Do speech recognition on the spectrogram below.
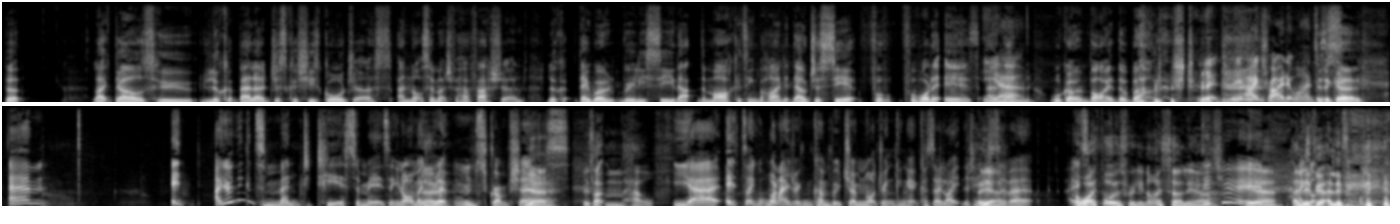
But like girls who look at Bella just because she's gorgeous and not so much for her fashion, look, they won't really see that the marketing behind it. They'll just see it for for what it is, and Yeah. then we'll go and buy the wellness drink. Literally, I tried it once. Is it good? Um, it. I don't think it's meant to taste amazing. You know what I mean? No. Like, mm, scrumptious. Yeah, it's like mm, health. Yeah, it's like when I drink kombucha, I'm not drinking it because I like the taste Yeah. of it. Oh, I thought it was really nice earlier. Did you? Yeah. I Olivia, Olivia,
